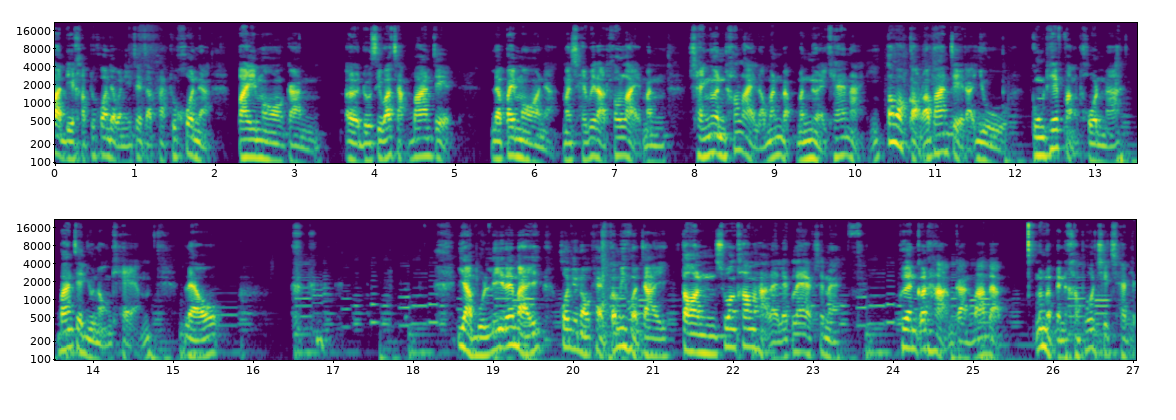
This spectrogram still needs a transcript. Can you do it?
สวัสดีครับทุกคนเดี๋ยววันนี้เจดจะพาทุกคนเนี่ยไปมอกันเออดูซิว่าจากบ้านเจดแล้วไปมอเนี่ยมันใช้เวลาเท่าไหร่ มันใช้เงินเท่าไหร่แล้วมันแบบมันเหนื่อยแค่ไหน ต้องบอกก่อนว่าบ้านเจดอะอยู่กรุงเทพฝั่งทนนะ บ้านเจดอยู่หนองแขม แล้ว อย่าบูลลี่ได้ไหม คนอยู่หนองแขมก็มีหัวใจ ตอนช่วงเข้ามหาลัยแรก ๆ ใช่ไหมเพื่อนก็ถามกันว่าแบบ มันเหมือนเป็นคำพูดชิดแชทเ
